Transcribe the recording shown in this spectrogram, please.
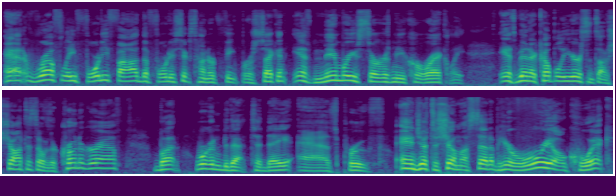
at roughly 45 to 4600 feet per second if memory serves me correctly. It's been a couple of years since I've shot this over the chronograph, but we're gonna do that today as proof. And just to show my setup here real quick,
